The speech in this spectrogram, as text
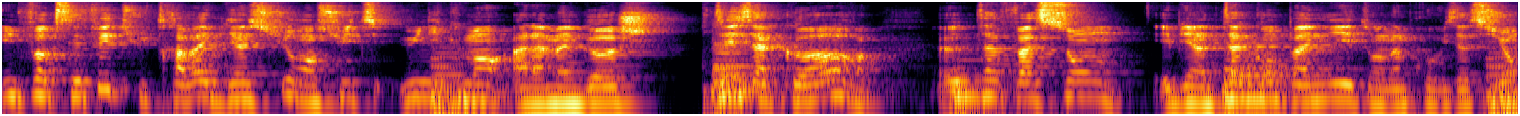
Une fois que c'est fait, tu travailles bien sûr ensuite uniquement à la main gauche tes accords, euh, ta façon eh bien d'accompagner ton improvisation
